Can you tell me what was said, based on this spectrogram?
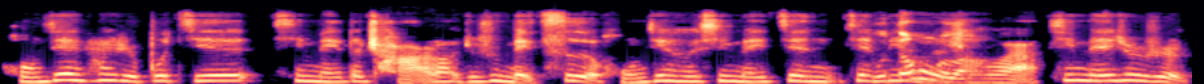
红建开始不接新梅的茬了，就是每次红建和新梅见见面的时候啊，新梅就是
